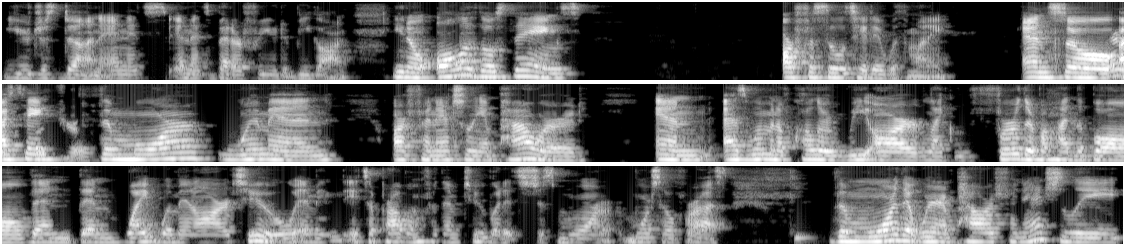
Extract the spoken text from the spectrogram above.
you're just done and it's and it's better for you to be gone. You know all of Mm-hmm. those things are facilitated with money. And so That i is so think the more women are financially empowered and as women of color we are like further behind the ball than than white women are too i mean it's a problem for them too but it's just more more so for us the more that we're empowered financially,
